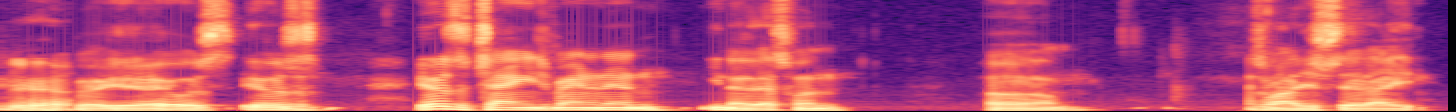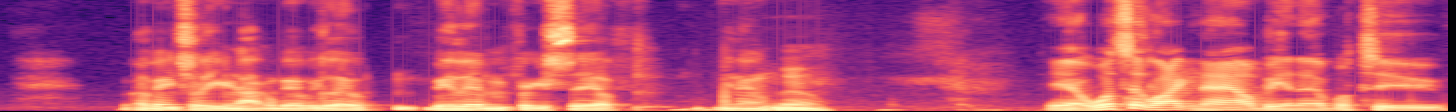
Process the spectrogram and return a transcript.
Yeah. But yeah, it was it was it was a change, man. And then you know that's when um that's when I just said, hey, eventually you're not gonna be able to live, be living for yourself. You know. Yeah. Yeah. What's it like now being able to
